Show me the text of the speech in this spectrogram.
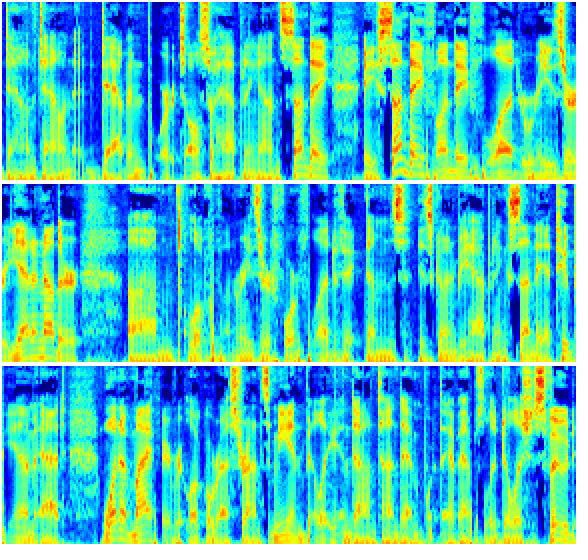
downtown Davenport. Also happening on Sunday, a Sunday Fun Day Flood Raiser, yet another um, local fundraiser for flood victims is going to be happening Sunday at 2 p.m. at one of my favorite local restaurants, Me and Billy in downtown Davenport. They have absolutely delicious food,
